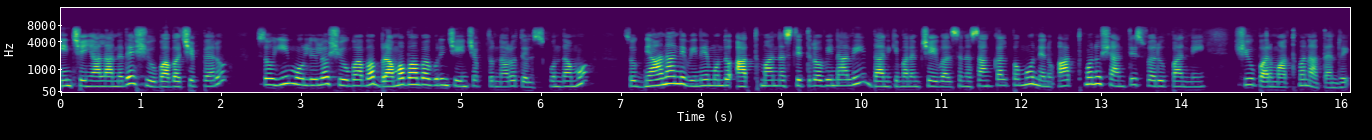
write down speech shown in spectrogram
ఏం చేయాలన్నదే శివబాబా చెప్పారు. సో ఈ మురళిలో శివబాబా బ్రహ్మబాబా గురించి ఏం చెప్తున్నారో తెలుసుకుందాము. సో జ్ఞానాన్ని వినే ముందు ఆత్మ అన్న స్థితిలో వినాలి. దానికి మనం చేయవలసిన సంకల్పము నేను ఆత్మను శాంతి స్వరూపాన్ని శివ పరమాత్మ నా తండ్రి.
